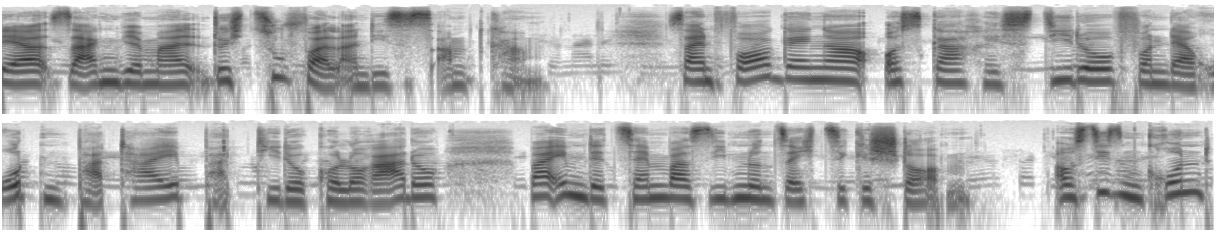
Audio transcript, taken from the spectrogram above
der, sagen wir mal, durch Zufall an dieses Amt kam. Sein Vorgänger Oscar Restido von der Roten Partei, Partido Colorado, war im Dezember 67 gestorben. Aus diesem Grund,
